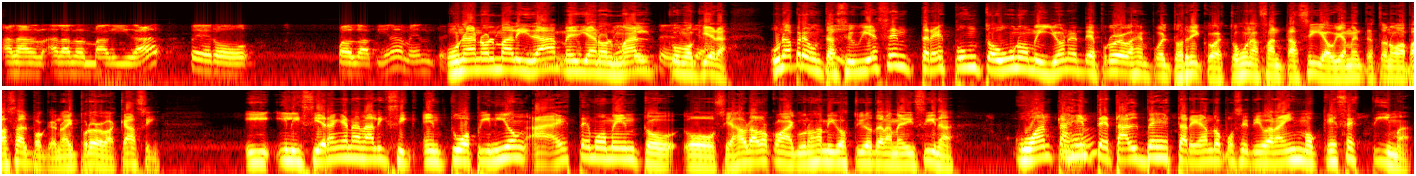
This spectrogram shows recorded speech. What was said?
a la, a la normalidad, pero paulatinamente. Una normalidad media normal, 20 como quiera. Una pregunta, Sí. si hubiesen 3.1 millones de pruebas en Puerto Rico, esto es una fantasía, obviamente esto no va a pasar porque no hay pruebas casi, y, y le hicieran el análisis, en tu opinión, a este momento, o si has hablado con algunos amigos tuyos de la medicina, ¿cuánta gente tal vez estaría dando positivo ahora mismo? ¿Qué se estima?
